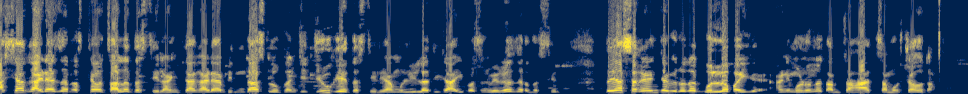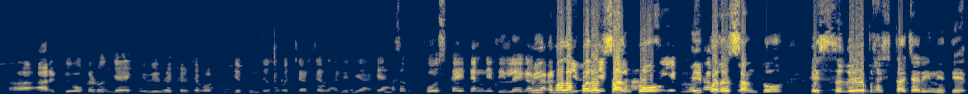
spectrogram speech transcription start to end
अशा गाड्या जर रस्त्यावर चालत असतील आणि त्या गाड्या बिंदास लोकांची जीव घेत असतील या मुलीला तिच्या आईपासून वेगळं करत असतील तर या सगळ्यांच्या विरोधात बोललं पाहिजे आणि म्हणूनच आमचा हा आजचा मोर्चा होता. आरटीओ कडून जे हेवी व्हेकलच्या बाबतीत जे तुमच्यासोबत चर्चा झालेली आहे असं ठोस काही त्यांनी दिलंय का? मी तुम्हाला परत सांगतो मी परत सांगतो हे सगळे भ्रष्टाचारी नेते आहेत.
